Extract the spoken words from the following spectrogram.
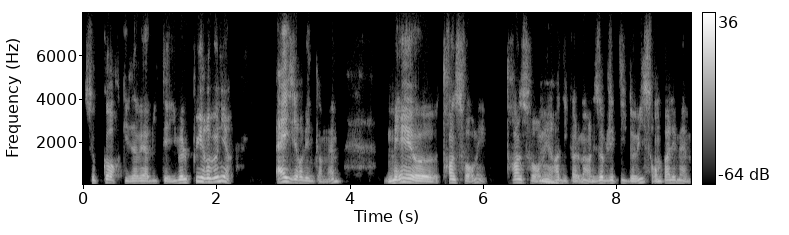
ce corps qu'ils avaient habité. Ils veulent plus y revenir. Ah, ils y reviennent quand même, mais euh, transformés, transformés mmh. radicalement. Les objectifs de vie ne seront pas les mêmes.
